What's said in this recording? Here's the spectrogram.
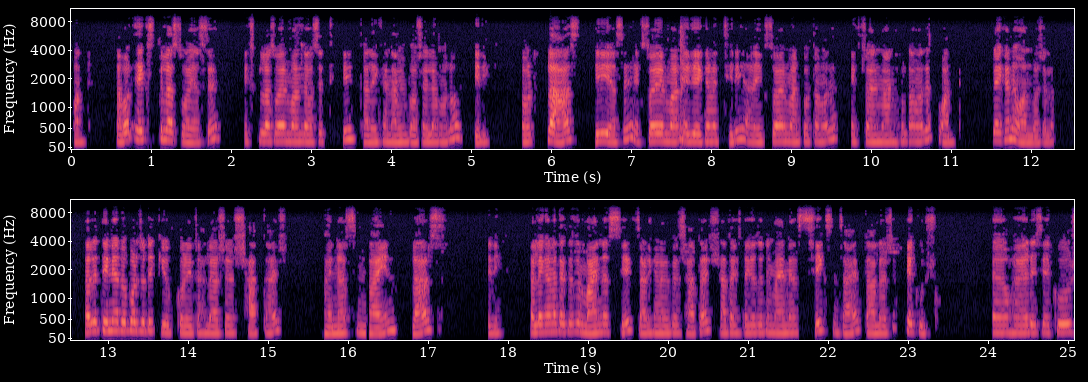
ওয়ান তারপর এক্স প্লাস ওয়াই আছে। এক্স প্লাস ওয়াই এর মান দেওয়া আছে থ্রি তাহলে এখানে আমি বসাইলাম হলো থ্রি প্লাস থ্রি আছে এক্স ওয়াই এর মান, এই যে এখানে থ্রি আর এক্স ওয়াই এর মান কত আমাদের? এক্স ওয়াই এর মান হলো আমাদের ওয়ান এখানে ওয়ান বসালাম। তাহলে তিনের উপর যদি কিউব করি, তাহলে আসে সাতাশ মাইনাস নাইন প্লাস থ্রি তাহলে এখানে দেখতেছে মাইনাস সিক্স আর এখানে দেখতেছে সাতাশ। সাতাশ থেকে যদি মাইনাস সিক্স যায়, তাহলে আসে একুশ। হোয়ার ইজ একুশ,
